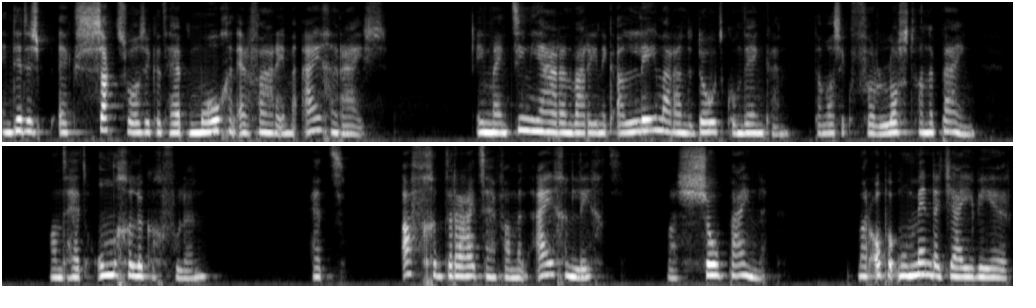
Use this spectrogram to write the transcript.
En dit is exact zoals ik het heb mogen ervaren in mijn eigen reis. In mijn tien jaren waarin ik alleen maar aan de dood kon denken, dan was ik verlost van de pijn. Want het ongelukkig voelen, het afgedraaid zijn van mijn eigen licht, was zo pijnlijk. Maar op het moment dat jij weer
